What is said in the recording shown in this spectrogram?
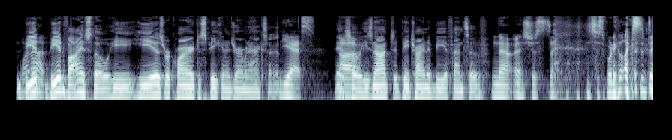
Be not? be advised though, he he is required to speak in a German accent. Yes. Yeah, so Uh, he's not to be trying to be offensive. No, it's just it's just what he likes to do.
